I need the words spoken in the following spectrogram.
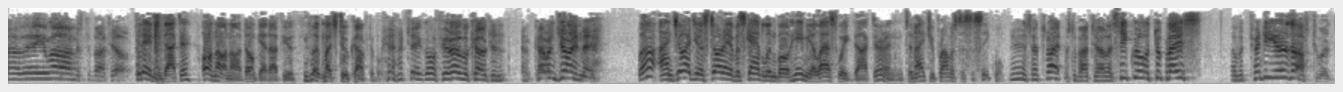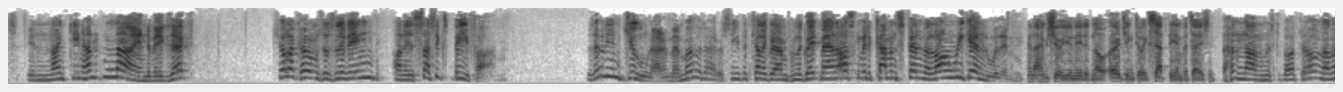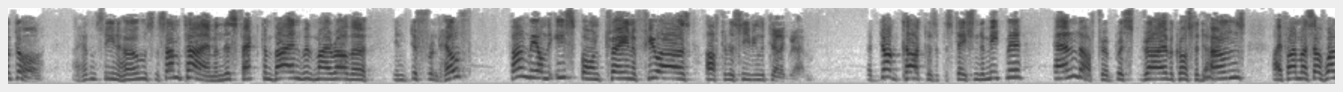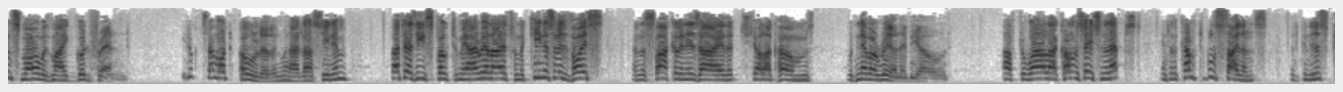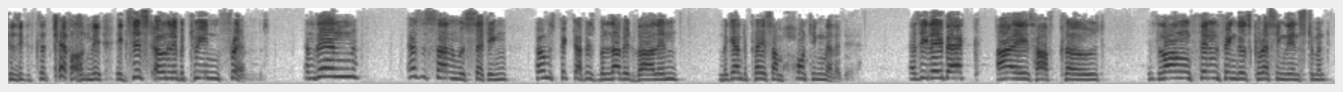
Ah, there you are, Mr. Bartell. Good evening, Doctor. Oh, no, no, don't get up. You, you look much too comfortable. Take off your overcoat and, and come and join me. Well, I enjoyed your story of a scandal in Bohemia last week, Doctor, and tonight you promised us a sequel. Yes, that's right, Mr. Bartell. A sequel that took place over 20 years afterwards, in 1909 to be exact. Sherlock Holmes was living on his Sussex bee farm. It was only in June, I remember, that I received a telegram from the great man asking me to come and spend a long weekend with him. And I'm sure you needed no urging to accept the invitation. none, Mr. Bartell, none at all. I hadn't seen Holmes for some time, and this fact, combined with my rather indifferent health, found me on the Eastbourne train a few hours after receiving the telegram. A dog cart was at the station to meet me, and after a brisk drive across the downs, I found myself once more with my good friend. He looked somewhat older than when I'd last seen him, but as he spoke to me, I realized from the keenness of his voice and the sparkle in his eye that Sherlock Holmes would never really be old. After a while, our conversation lapsed into the comfortable silence that can, that can on me, exist only between friends. And then, as the sun was setting, Holmes picked up his beloved violin and began to play some haunting melody. As he lay back, eyes half closed, his long, thin fingers caressing the instrument,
